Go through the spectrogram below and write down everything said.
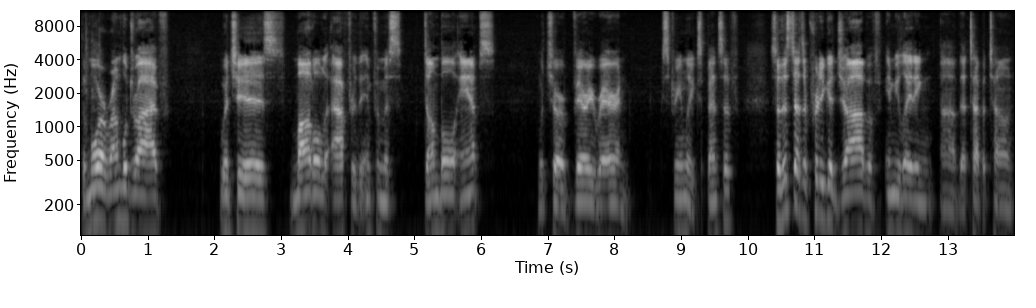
the Mooer Rumble Drive, which is modeled after the infamous Dumble amps, which are very rare and extremely expensive. So this does a pretty good job of emulating uh, that type of tone,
